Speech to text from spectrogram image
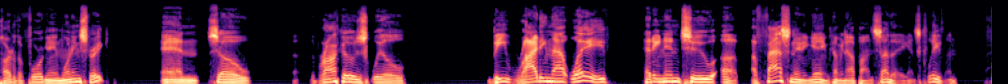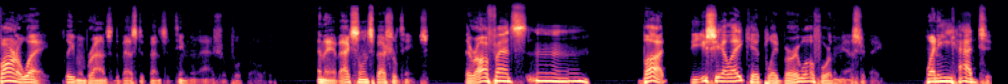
part of the four game winning streak. And so the Broncos will be riding that wave heading into a, a fascinating game coming up on Sunday against Cleveland. Far and away, Cleveland Browns are the best defensive team in the National Football League. And they have excellent special teams. Their offense, mm, but the UCLA kid played very well for them yesterday when he had to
